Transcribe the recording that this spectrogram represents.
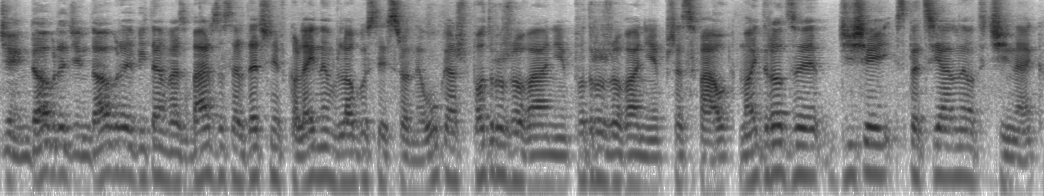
Dzień dobry, dzień dobry. Witam Was bardzo serdecznie w kolejnym vlogu z tej strony Łukasz. Podróżowanie, podróżowanie przez V. Moi drodzy, dzisiaj specjalny odcinek.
